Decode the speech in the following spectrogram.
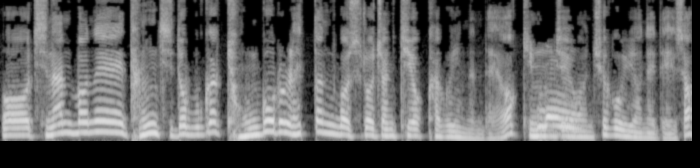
어, 지난번에 당 지도부가 경고를 했던 것으로 전 기억하고 있는데요. 김재원 최고위원에 대해서.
